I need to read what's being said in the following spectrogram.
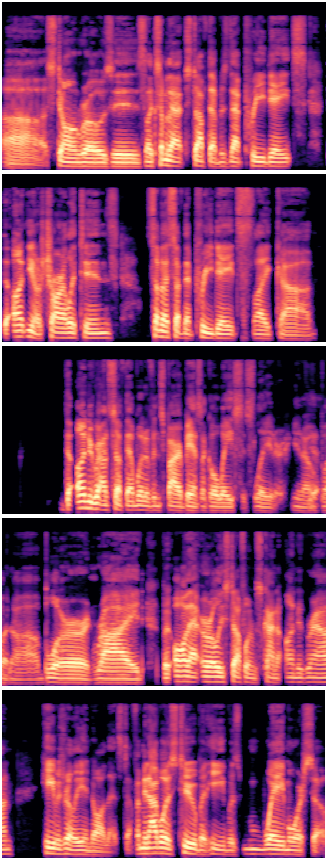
uh, Stone Roses, like some of that stuff that was that predates the you know charlatans some of that stuff that predates like uh, the underground stuff that would have inspired bands like Oasis later, you know, yeah. but uh, Blur and Ride, but all that early stuff when it was kind of underground, he was really into all that stuff. I mean, I was too, but he was way more so.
